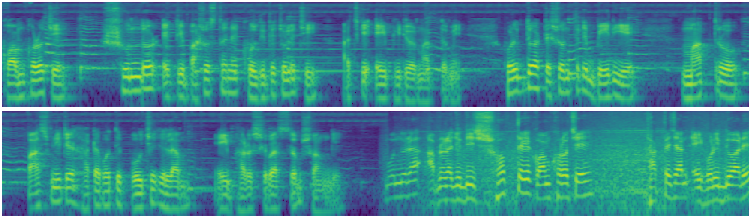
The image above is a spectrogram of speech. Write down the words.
কম খরচে সুন্দর একটি বাসস্থানে খোঁজ দিতে চলেছি আজকে এই ভিডিওর মাধ্যমে। হরিদ্বার স্টেশন থেকে বেরিয়ে মাত্র পাঁচ মিনিটের হাঁটা পথে পৌঁছে গেলাম এই ভারত সেবাশ্রম সঙ্গে। বন্ধুরা, আপনারা যদি সব থেকে কম খরচে থাকতে চান এই হরিদ্বারে,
